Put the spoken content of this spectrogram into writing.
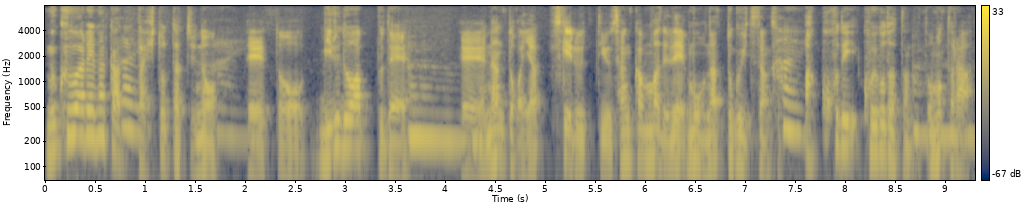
報われなかった人たちの、はいはい。えっ、と、ビルドアップで、うん。えーなんとかやっつけるっていう参観まででもう納得いってたんですよ。はい。あ、ここでこういうことだったんだと思ったら、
